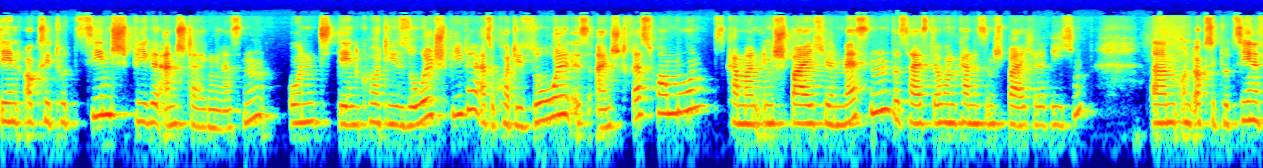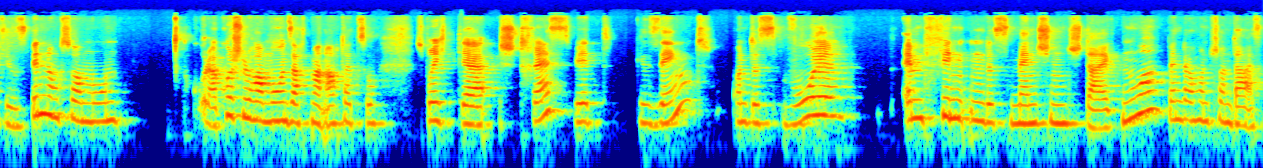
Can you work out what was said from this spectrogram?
den Oxytocinspiegel ansteigen lassen und den Cortisolspiegel. Also Cortisol ist ein Stresshormon. Das kann man im Speichel messen. Das heißt, der Hund kann es im Speichel riechen. Ähm, und Oxytocin ist dieses Bindungshormon oder Kuschelhormon, sagt man auch dazu. Sprich, der Stress wird gesenkt und das Wohl Empfinden des Menschen steigt, nur wenn der Hund schon da ist.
